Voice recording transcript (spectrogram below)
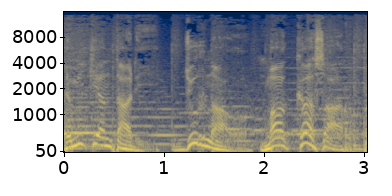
Demikian tadi, Jurnal Makassar.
